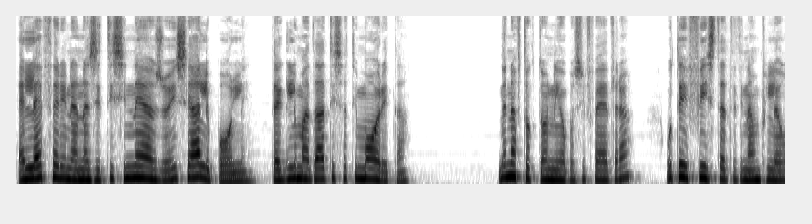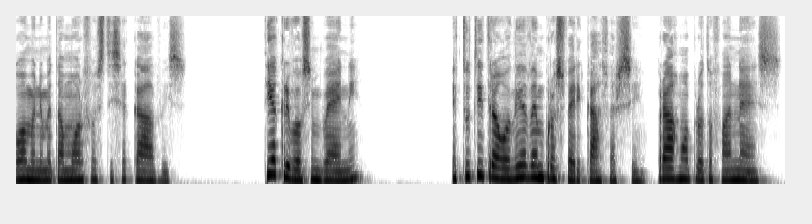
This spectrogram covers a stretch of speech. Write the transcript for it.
ελεύθερη να αναζητήσει νέα ζωή σε άλλη πόλη, τα εγκλήματά της ατιμόρυτα. Δεν αυτοκτονεί όπως η Φέδρα, ούτε υφίσταται την αμφιλεγόμενη μεταμόρφωση της εκάβης. Τι ακριβώς συμβαίνει; Ετούτη η τραγωδία δεν προσφέρει κάθαρση, πράγμα πρωτοφανές.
